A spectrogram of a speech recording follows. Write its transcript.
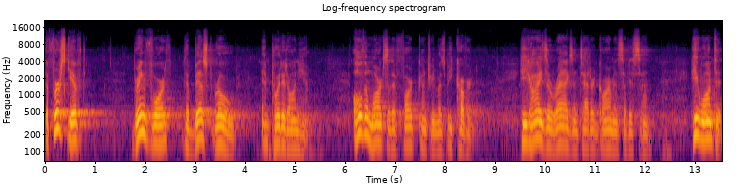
The first gift bring forth the best robe and put it on him. All the marks of the far country must be covered. He hides the rags and tattered garments of his son. He wanted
